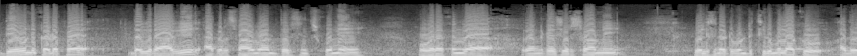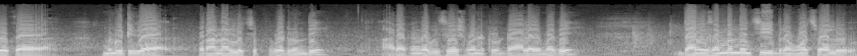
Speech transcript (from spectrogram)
దేవుని కడప దగ్గర ఆగి అక్కడ స్వామివారిని దర్శించుకొని ఒక రకంగా వెంకటేశ్వర స్వామి వెలిసినటువంటి తిరుమలకు అది ఒక ముంగిటిగా పురాణాల్లో చెప్పబడి ఉంది. ఆ రకంగా విశేషమైనటువంటి ఆలయం అది. దానికి సంబంధించి ఈ బ్రహ్మోత్సవాలు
